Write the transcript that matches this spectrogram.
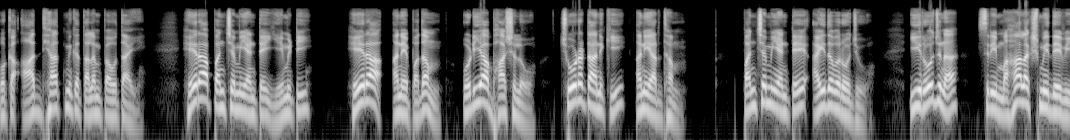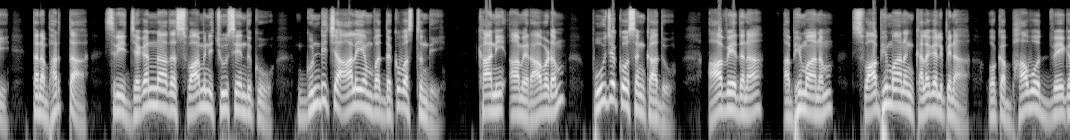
ఒక ఆధ్యాత్మిక తలంపవుతాయి. హేరా పంచమి అంటే ఏమిటి? హేరా అనే పదం ఒడియా భాషలో చూడటానికి అని అర్థం. పంచమి అంటే ఐదవ రోజు. ఈ రోజున శ్రీ మహాలక్ష్మీదేవి తన భర్త శ్రీ జగన్నాథ స్వామిని చూసేందుకు గుండిచ ఆలయం వద్దకు వస్తుంది. కాని ఆమె రావడం పూజ కోసం కాదు. ఆవేదన అభిమానం స్వాభిమానం కలగలిపిన ఒక భావోద్వేగ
